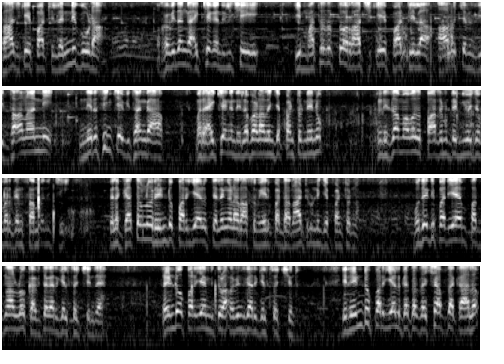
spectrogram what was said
రాజకీయ పార్టీలన్నీ కూడా ఒక విధంగా ఐక్యంగా నిలిచి ఈ మతతత్వ రాజకీయ పార్టీల ఆలోచన విధానాన్ని నిరసించే విధంగా మరి ఐక్యంగా నిలబడాలని చెప్పంటున్నాను. నేను నిజామాబాద్ పార్లమెంటు నియోజకవర్గానికి సంబంధించి వీళ్ళ గతంలో రెండు పర్యాయాలు తెలంగాణ రాష్ట్రం ఏర్పడ్డ నాటి నుండి చెప్పంటున్నా. మొదటి పర్యాయం పద్నాలుగులో కవిత గారు గెలిచి వచ్చిండ్రే. రెండో పర్యాయం మిత్రుడు అరవింద్ గారు గెలిచి వచ్చిండ్రు. ఈ రెండు పర్యాలు గత దశాబ్ద కాలం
